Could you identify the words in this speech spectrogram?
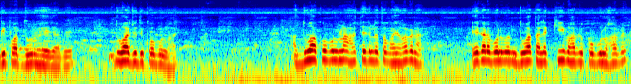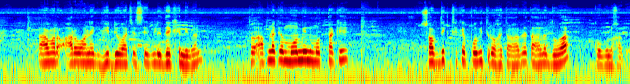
বিপদ দূর হয়ে যাবে, দোয়া যদি কবুল হয়। আর দোয়া কবুল না হতে গেলে তো ভাই হবে না। এখানে বলবেন, দোয়া তাহলে কীভাবে কবুল হবে? তা আমার আরও অনেক ভিডিও আছে, সেগুলি দেখে নেবেন। তো আপনাকে মমিন মোত্তাকি সব দিক থেকে পবিত্র হতে হবে, তাহলে দোয়া কবুল হবে।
